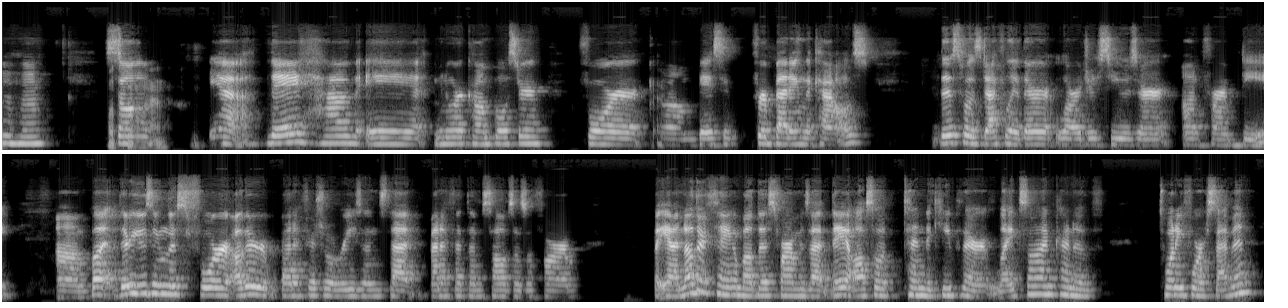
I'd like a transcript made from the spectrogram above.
Mm-hmm. What's so, going on? Yeah, they have a manure composter for um, basic for bedding the cows. This was definitely their largest user on Farm D. Um, but they're using this for other beneficial reasons that benefit themselves as a farm. But yeah, another thing about this farm is that they also tend to keep their lights on kind of 24 7.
